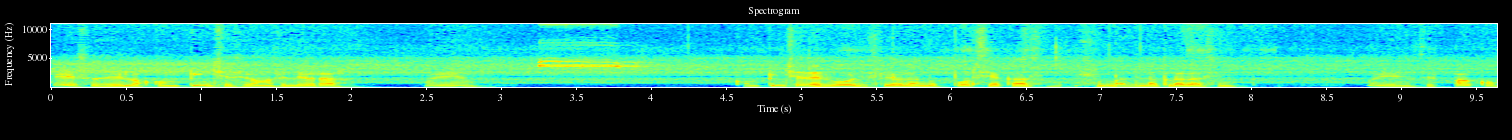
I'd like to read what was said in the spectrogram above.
Eso sí, los compinches se van a celebrar. Muy bien. Compinches del gol, estoy hablando por si acaso. vale la aclaración. Muy bien, este es Paco.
